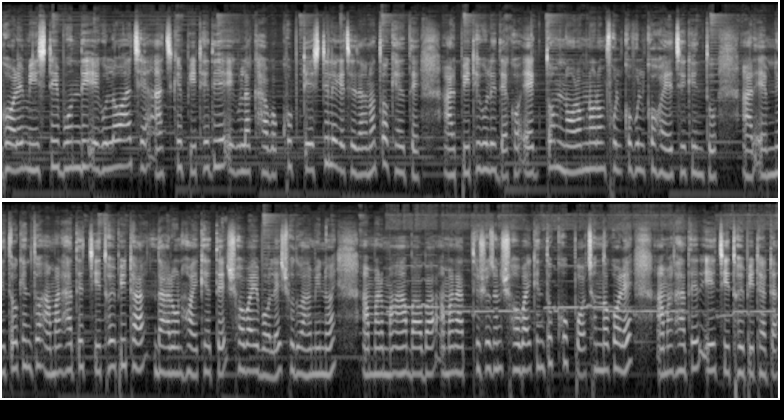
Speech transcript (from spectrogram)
ঘরে মিষ্টি, বুন্দি এগুলো আছে। আজকে পিঠে দিয়ে এগুলা খাব। খুব টেস্টি লেগেছে জানো তো খেতে। আর পিঠেগুলি দেখো, একদম নরম নরম ফুলকো ফুলকো হয়েছে কিন্তু। আর এমনিতেও কিন্তু আমার হাতের চিতই পিঠা দারুণ হয় খেতে, সবাই বলে, শুধু আমি নয়। আমার মা, বাবা, আমার আত্মীয় স্বজন সবাই কিন্তু খুব পছন্দ করে আমার হাতের এই চিতই পিঠাটা।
